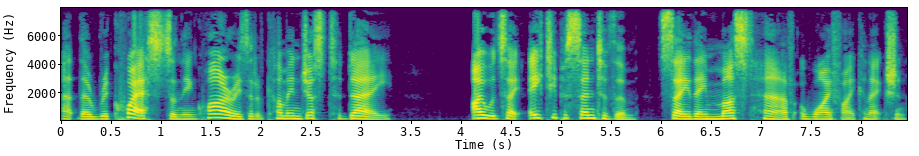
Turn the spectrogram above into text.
at the requests and the inquiries that have come in just today, I would say 80% of them say they must have a Wi-Fi connection.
